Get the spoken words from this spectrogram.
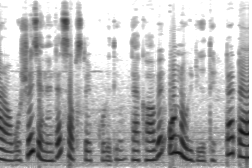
আর অবশ্যই চ্যানেলটা সাবস্ক্রাইব করে দিও। দেখা হবে অন্য ভিডিওতে। টাটা!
